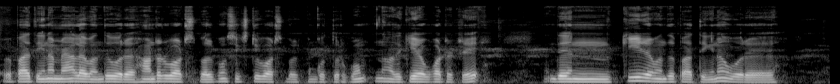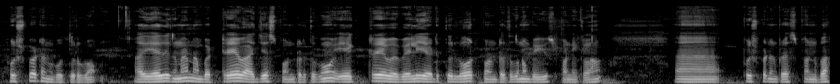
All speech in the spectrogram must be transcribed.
இப்போ பார்த்தீங்கன்னா மேலே வந்து ஒரு ஹண்ட்ரட் வாட்ஸ் பல்பும் சிக்ஸ்டி வாட்ஸ் பல்பும் கொடுத்துருக்கும். அது கீழே வாட்டர் ட்ரே தென் கீழே வந்து பார்த்தீங்கன்னா ஒரு புஷ் பட்டன் கொடுத்துருக்கோம். அது எதுக்குன்னா நம்ம ட்ரேவை அட்ஜஸ்ட் பண்ணுறதுக்கும் எக் ட்ரேவை வெளியே எடுத்து லோட் பண்ணுறதுக்கும் நம்ம யூஸ் பண்ணிக்கலாம். புஷ் பட்டன் ப்ரெஸ் பண்ணுப்பா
